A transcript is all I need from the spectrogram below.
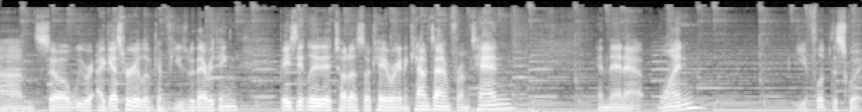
Um, so we were, I guess, we were a little confused with everything. Basically, they told us, okay, we're gonna count down from ten, and then at one, you flip the swi-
